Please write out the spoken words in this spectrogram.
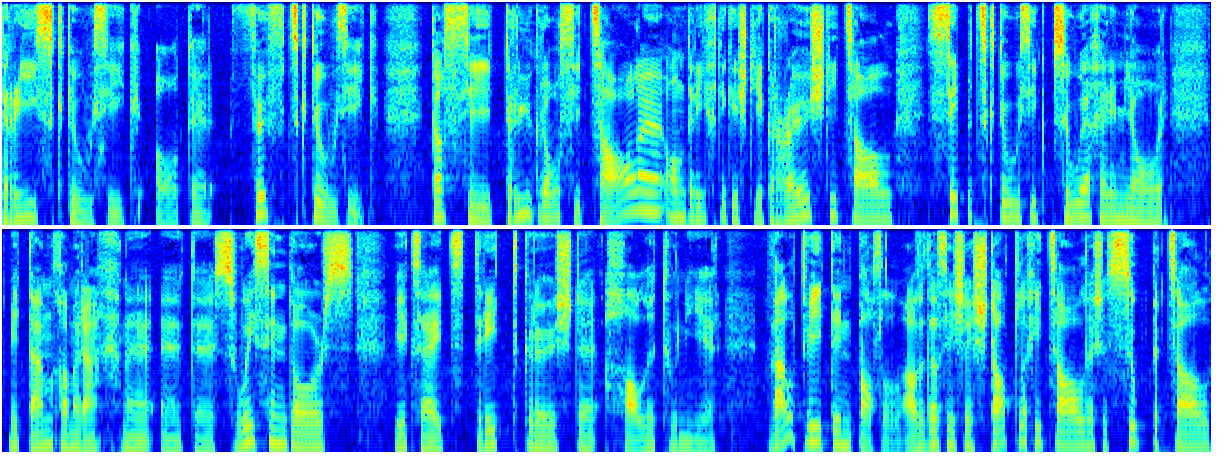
30.000 oder 50.000? Das sind drei grosse Zahlen und richtig ist die grösste Zahl 70.000 Besucher im Jahr. Mit dem kann man rechnen, äh, der Swiss Indoors, wie gesagt, das drittgrößte Hallenturnier weltweit in Basel. Also das ist eine stattliche Zahl, das ist eine super Zahl.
